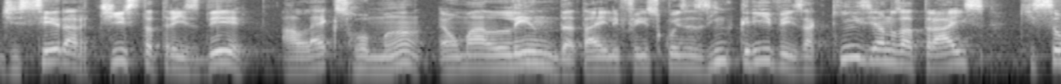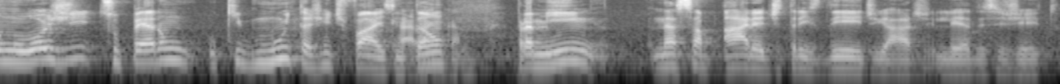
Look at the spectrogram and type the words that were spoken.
de ser artista 3D, Alex Roman é uma lenda, tá? Ele fez coisas incríveis há 15 anos atrás que são hoje superam o que muita gente faz. Então, Caraca. Então, para mim, nessa área de 3D, de arte, ele é desse jeito.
